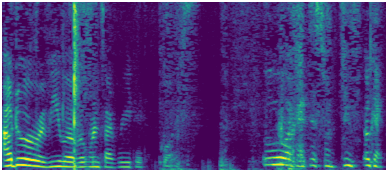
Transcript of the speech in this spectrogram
I'll do a review of it once I read it, of course. Ooh, I got this one too. Okay.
